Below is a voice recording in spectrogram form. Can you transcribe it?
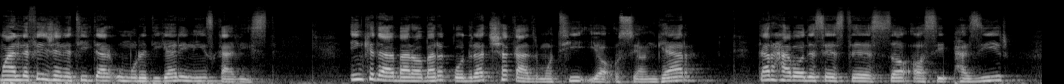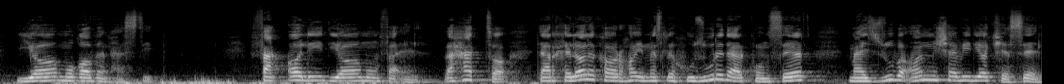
معلفه ژنتیک در امور دیگری نیز قوی است. اینکه در برابر قدرت چقدر مطیع یا اسیانگر در حوادث استرسا آسیب پذیر یا مقاوم هستید. فعالید یا منفعل و حتی در خلال کارهایی مثل حضور در کنسرت مجذوب آن می‌شوید یا کسل.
